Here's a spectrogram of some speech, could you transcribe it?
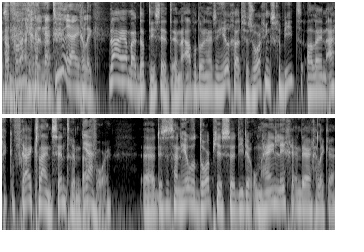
vanwege de natuur eigenlijk. nou ja, maar dat is het. En Apeldoorn heeft een heel groot verzorgingsgebied. Alleen eigenlijk een vrij klein centrum daarvoor. Eh, dus er zijn heel veel dorpjes eh, die er omheen liggen en dergelijke.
